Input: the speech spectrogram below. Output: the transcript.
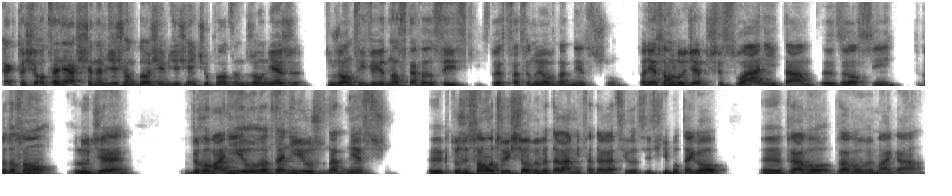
jak to się ocenia, 70 do 80% żołnierzy służących w jednostkach rosyjskich, które stacjonują w Naddniestrzu, to nie są ludzie przysłani tam y, z Rosji, tylko to są ludzie wychowani i urodzeni już w Naddniestrzu, y, którzy są oczywiście obywatelami Federacji Rosyjskiej, bo tego prawo, prawo wymaga,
